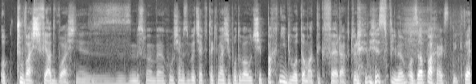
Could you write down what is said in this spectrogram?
odczuwa świat właśnie z zmysłem węchu, chciałem zapytać, jak w takim razie podobało Ci się Pachnidło Toma Tykfera, który jest filmem o zapachach stricte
